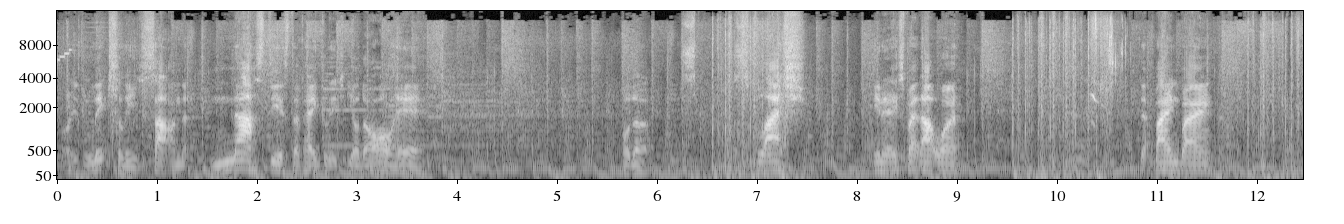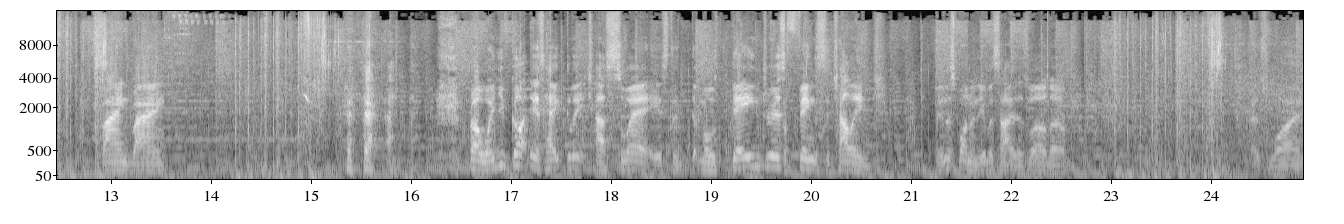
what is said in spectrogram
Bro, he's literally sat on the nastiest of head glitch. Yo, they're all here. Hold up. S splash. You didn't expect that one. Bang, bang. Bang, bang. Bro, when you've got this head glitch, I swear, it's the, most dangerous things to challenge. They're gonna spawn on the other side as well, though. There's one.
